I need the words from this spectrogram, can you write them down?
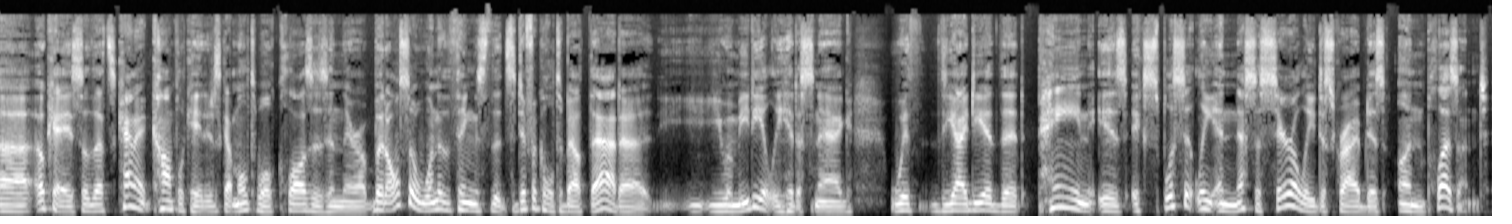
Uh, okay, so that's kind of complicated. It's got multiple clauses in there. But also, one of the things that's difficult about that, uh, you immediately hit a snag with the idea that pain is explicitly and necessarily described as unpleasant.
